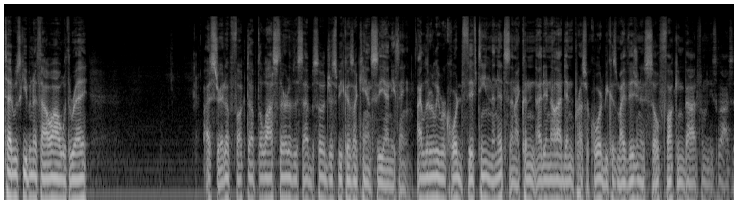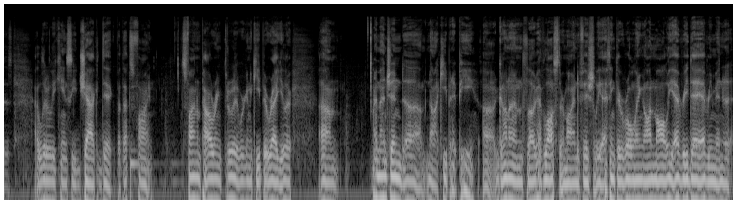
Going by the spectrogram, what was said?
Ted was keeping a thou wow with Ray. I straight up fucked up the last third of this episode just because I can't see anything. I literally recorded 15 minutes and I couldn't, I didn't know I didn't press record because my vision is so fucking bad from these glasses. I literally can't see jack dick, but that's fine. It's fine. I'm powering through it. We're going to keep it regular. Um, I mentioned uh, not keeping it P. Uh, Gunna and Thug have lost their mind officially. I think they're rolling on Molly every day, every minute.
